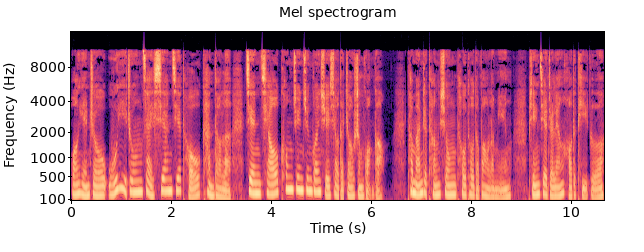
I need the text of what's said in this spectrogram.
王延洲无意中在西安街头看到了笕桥空军军官学校的招生广告。他瞒着堂兄偷偷的报了名，凭借着良好的体格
